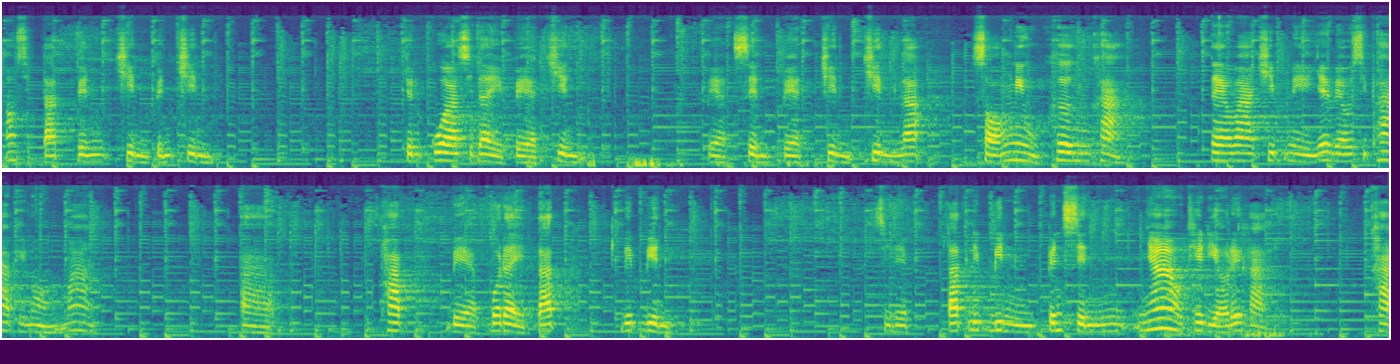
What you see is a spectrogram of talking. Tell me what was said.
เอาสิตัดเป็นชิ้นเป็นชิ้น จนกว่าสิได้แปดชิ้นแปดเซนแปดชิ้นชิ้นละสองนิ้วครึ่งค่ะ แต่ว่าคลิปนี้ยายแววสิพาพี่น้องมากอ่าพับแบบบ่ได้ตัดริบบินสิเด็บ ตัดริบบินเป็นเส้นยาวเทียเดียวเลยค่ะ ค่ะ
